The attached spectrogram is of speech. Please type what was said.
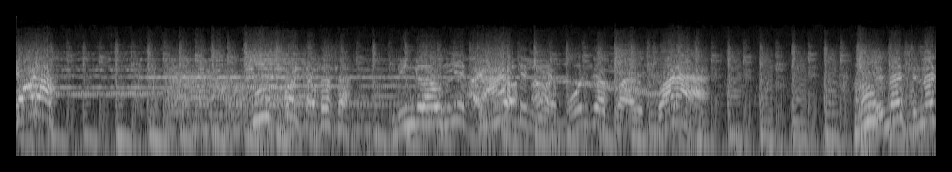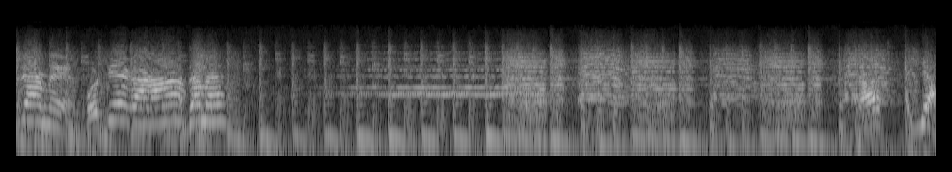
போடா. சூப்பர் கதை சார். நீங்களாவது இல்லையே, மூஞ்ச பாரு. போடா. என்ன சின்னசாமி பொட்டியே காணோம். அதானே. சார் ஐயா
